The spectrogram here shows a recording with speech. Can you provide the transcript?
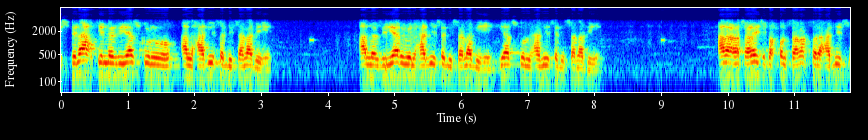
اصطلاح کې الذي يذكر الحديث بسنده الذي يروي الحديث بسنده يذكر الحديث بسنده هغه سړی چې په خپل سند سره حدیث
